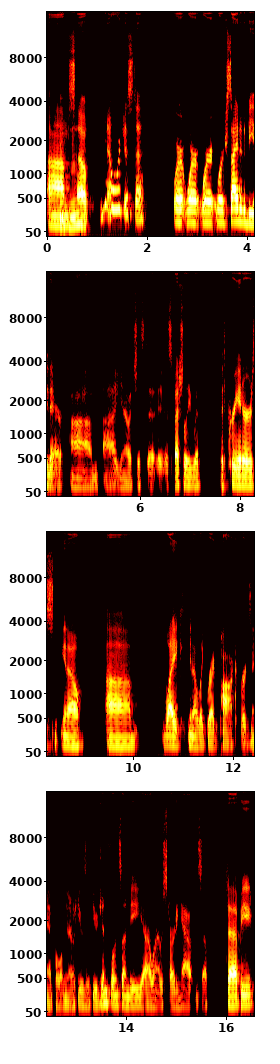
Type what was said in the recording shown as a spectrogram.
Um, mm-hmm. So you know we're just uh, we're we're we're we're excited to be there. Um, uh, you know, it's just uh, especially with with creators, you know, um, like you know, like Greg Pak, for example. You know, he was a huge influence on me uh, when I was starting out, and so to be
